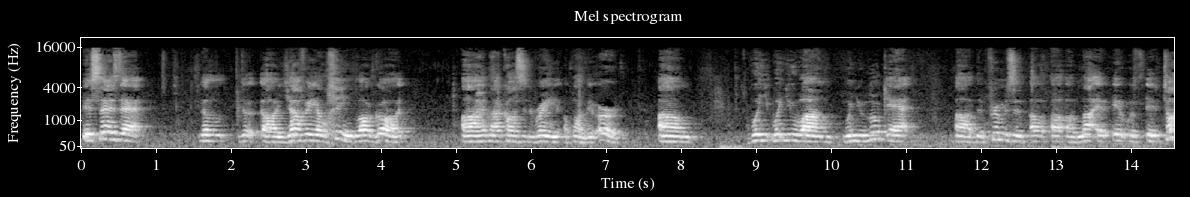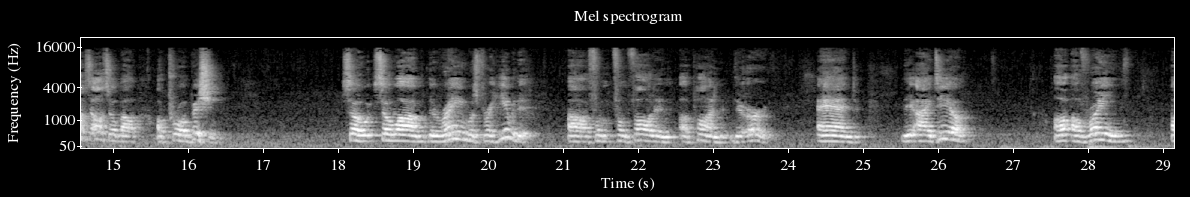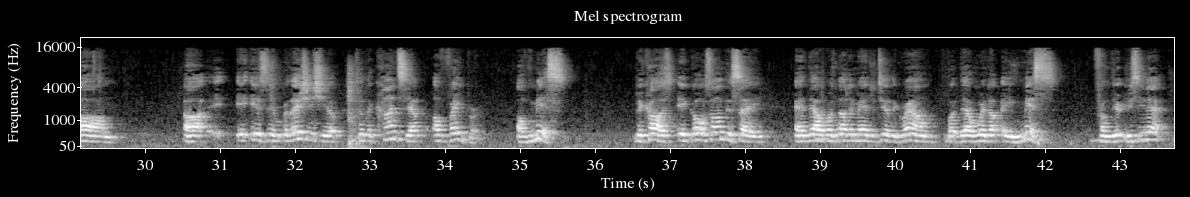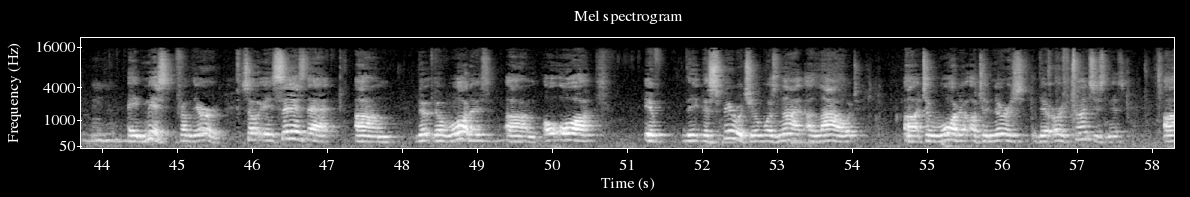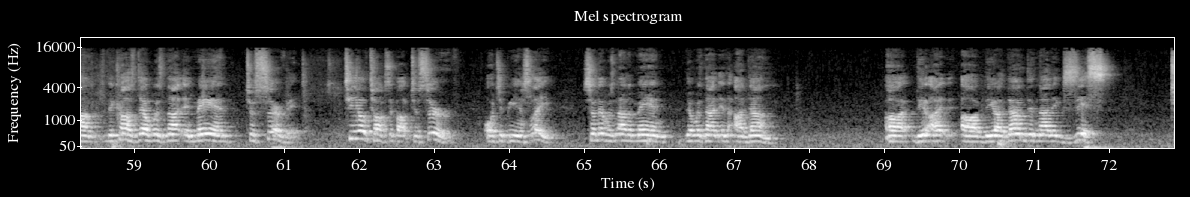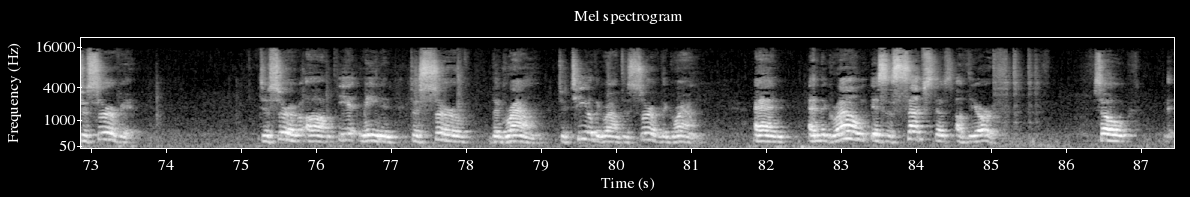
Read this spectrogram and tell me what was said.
It says that the, the uh, Yahweh Elohim, Lord God, uh, had not caused it to rain upon the earth. Um, when you, when you um, when you look at uh, the premises of, of, of not, it, it was it talks also about a prohibition. So so um, the rain was prohibited uh, from from falling upon the earth, and the idea of, of rain um, uh, is in relationship to the concept of vapor, of mist, because it goes on to say, and there was not a man to till the ground, but there went up a mist from the. You see that? A mist from the earth. So it says that um, the the waters, um, or, or if the the spiritual was not allowed uh, to water or to nourish the earth consciousness um, because there was not a man to serve it. Till talks about to serve or to be enslaved. So there was not a man, there was not an Adam. Uh, the, uh, uh, the Adam did not exist to serve it. To serve um, it meaning to serve the ground, to till the ground, to serve the ground. And, and the ground is the substance of the earth. So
